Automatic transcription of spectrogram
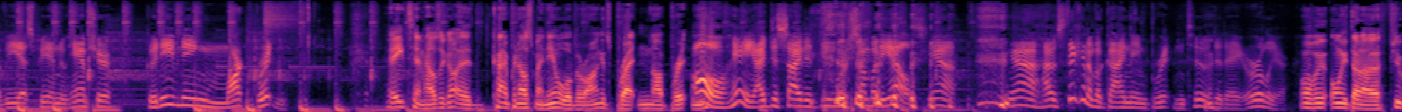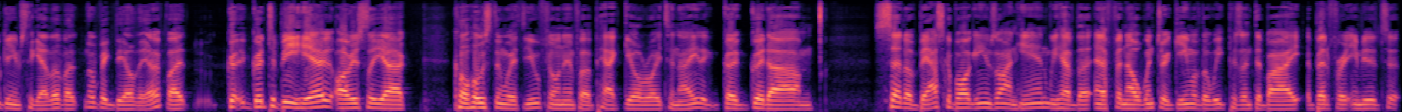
of ESPN New Hampshire. Good evening, Mark Britton. Hey Tim, how's it going? I kind of pronounced my name a little bit wrong. It's Breton, not Britton. Oh, hey, I decided you were somebody else. Yeah. Yeah, I was thinking of a guy named Britton too today, earlier. Well, we've only done a few games together, but no big deal there. But good, good to be here. Obviously, uh, co-hosting with you, filling in for Pat Gilroy tonight. A good, good um, set of basketball games on hand. We have the FNL Winter Game of the Week presented by Bedford Ambulat-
